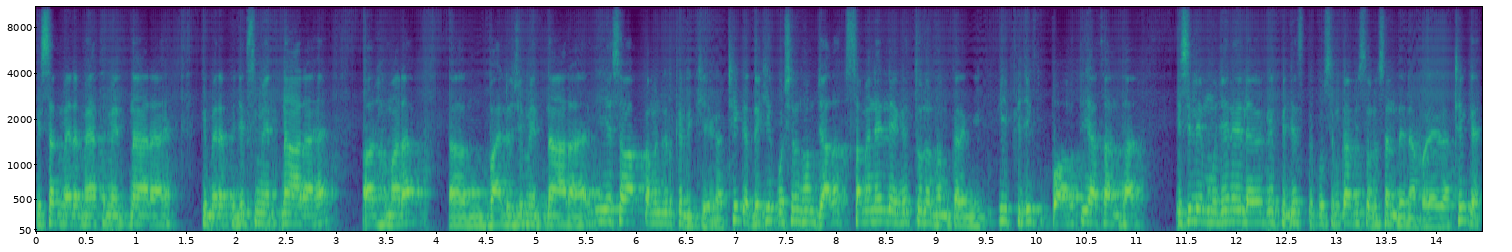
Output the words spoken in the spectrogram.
कि सर मेरा मैथ में इतना आ रहा है, कि मेरा फिजिक्स में इतना आ रहा है, और हमारा बायोलॉजी में इतना आ रहा है ये सब आप कमेंट करके लिखिएगा। ठीक है, देखिए क्वेश्चन हम ज़्यादा समय नहीं लेंगे, तुरंत हम करेंगे, क्योंकि फिजिक्स बहुत ही आसान था, इसलिए मुझे नहीं लगा कि फिजिक्स के क्वेश्चन का भी सोल्यूशन देना पड़ेगा। ठीक है,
